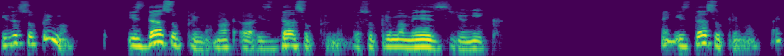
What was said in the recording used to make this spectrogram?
is a supremum is the supremum not a is the supremum. The supremum is unique right? Is the supremum right?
